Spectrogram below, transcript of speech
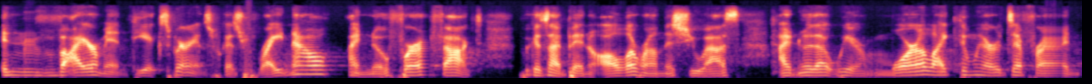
environment, the experience. Because right now, I know for a fact, because I've been all around this US, I know that we are more alike than we are different.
